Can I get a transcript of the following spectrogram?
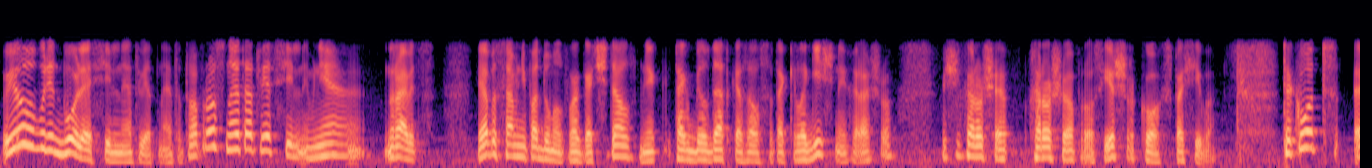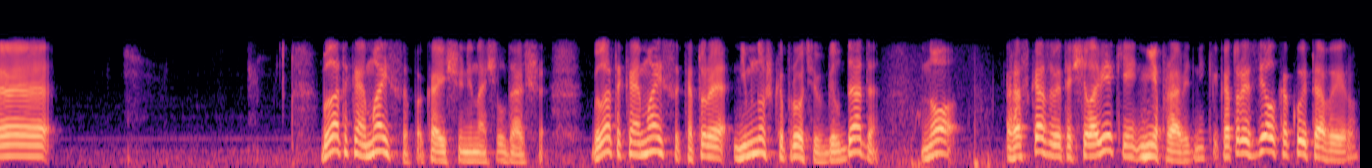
У Иова будет более сильный ответ на этот вопрос, но это ответ сильный, мне нравится. Я бы сам не подумал, пока читал. Мне так Билдат казался так и логично, и хорошо. Очень хороший, хороший вопрос. Ешерко, спасибо. Так вот, э, была такая Майса, пока еще не начал дальше, была такая Майса, которая немножко против Билдада, но рассказывает о человеке, неправеднике, который сделал какую-то авейру,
